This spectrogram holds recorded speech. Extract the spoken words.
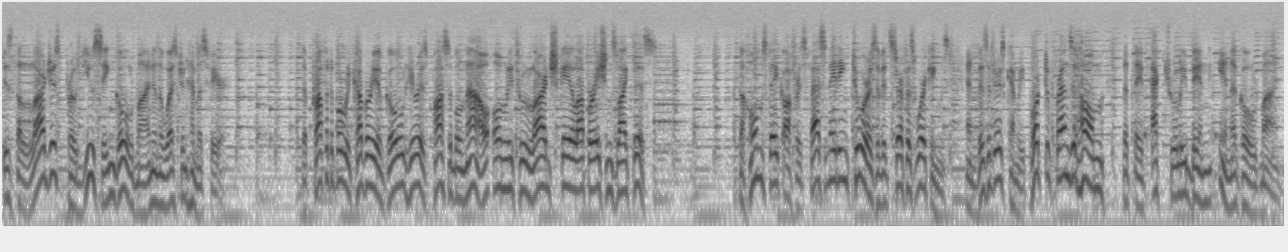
is the largest producing gold mine in the Western Hemisphere. The profitable recovery of gold here is possible now only through large-scale operations like this. The Homestake offers fascinating tours of its surface workings, and visitors can report to friends at home that they've actually been in a gold mine.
